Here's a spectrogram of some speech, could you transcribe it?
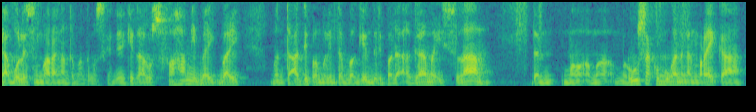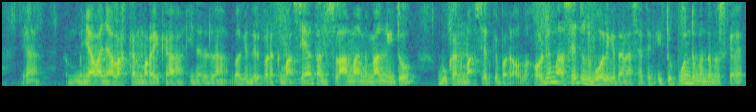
nggak boleh sembarangan teman-teman sekalian. Jadi kita harus fahami baik-baik, mentaati pemerintah bagian daripada agama Islam dan merusak hubungan dengan mereka, ya menyalah-nyalahkan mereka ini adalah bagian daripada kemaksiatan selama memang itu bukan maksiat kepada Allah. Kalau dia maksiat itu boleh kita nasihatin. Itu pun teman-teman sekalian.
